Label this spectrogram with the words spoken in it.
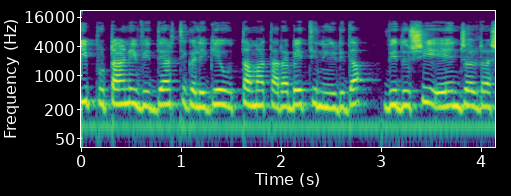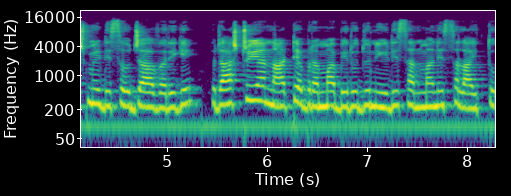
ಈ ಪುಟಾಣಿ ವಿದ್ಯಾರ್ಥಿಗಳಿಗೆ ಉತ್ತಮ ತರಬೇತಿ ನೀಡಿದ ವಿದುಷಿ ಏಂಜಲ್ ರಶ್ಮಿ ಡಿಸೋಜಾ ಅವರಿಗೆ ರಾಷ್ಟ್ರೀಯ ನಾಟ್ಯ ಬ್ರಹ್ಮ ಬಿರುದು ನೀಡಿ ಸನ್ಮಾನಿಸಲಾಯಿತು.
